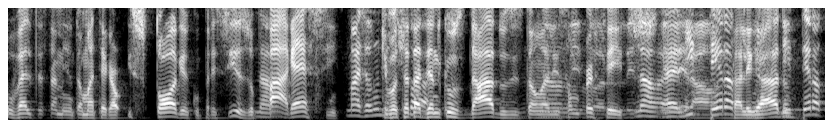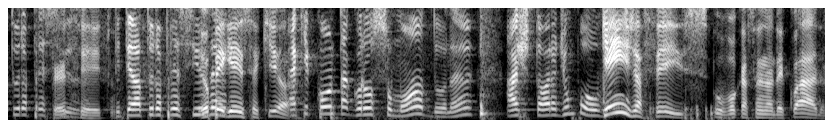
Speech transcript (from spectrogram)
o- Velho Testamento é um material histórico preciso, Não. parece Mas eu não que você está dizendo que os dados estão ali, Não, são não, perfeitos. não, é Literal. literatura. Tá ligado? Literatura precisa. Perfeito. Literatura precisa. Eu peguei é, esse aqui, ó. é que conta, grosso modo, né, a história de um povo. Quem já fez o Vocação Inadequada,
